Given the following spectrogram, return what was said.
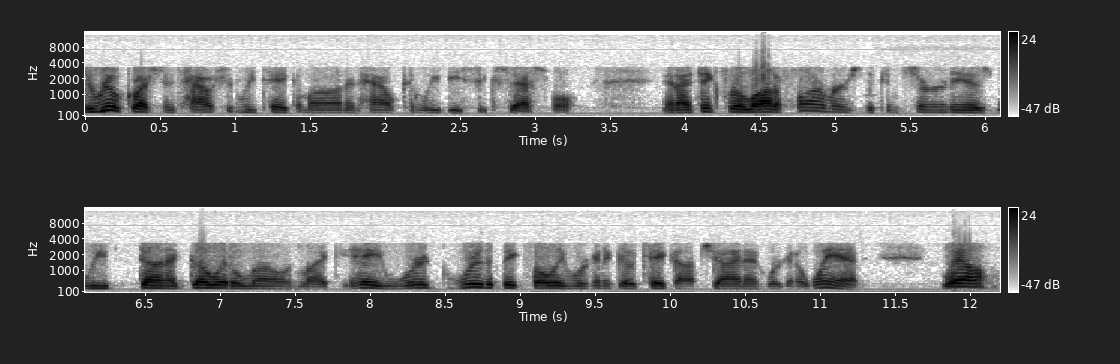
The real question is how should we take them on and how can we be successful? And I think for a lot of farmers, the concern is we've done a go it alone. Like, hey, we're we're the big bully. We're going to go take on China and we're going to win. Well,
